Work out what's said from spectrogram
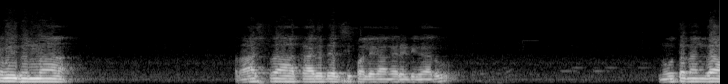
మీద ఉన్న రాష్ట్ర కార్యదర్శి పల్లె గంగారెడ్డి గారు నూతనంగా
